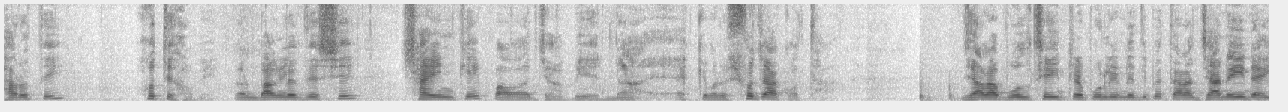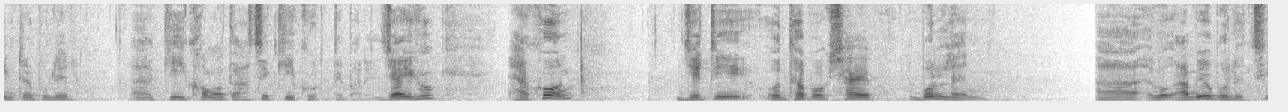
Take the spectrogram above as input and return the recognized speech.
ভারতেই হতে হবে। কারণ বাংলাদেশে শাহিনকে পাওয়া যাবে না। একেবারে সোজা কথা। যারা বলছে ইন্টারপোল এনে দেবে, তারা জানেই না ইন্টারপোলের কী ক্ষমতা আছে, কি করতে পারে। যাই হোক, এখন যেটি অধ্যাপক সাহেব বললেন এবং আমিও বলেছি,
